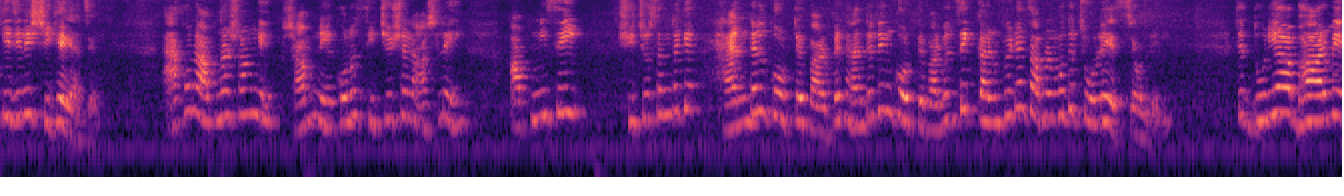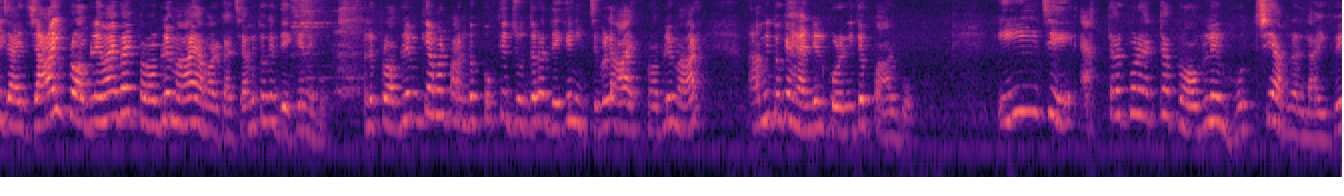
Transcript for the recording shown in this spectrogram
কী জিনিস শিখে গেছে এখন আপনার সঙ্গে সামনে কোনো সিচুয়েশন আসলেই আপনি সেই সিচুয়েশনটাকে হ্যান্ডেল করতে পারবেন হ্যান্ডেলিং করতে পারবেন। সেই কনফিডেন্স আপনার মধ্যে চলে এসছে অলরেডি যে দুনিয়া ভার মে যায়, যাই প্রবলেম আয় ভাই প্রবলেম আয় আমার কাছে, আমি তোকে দেখে নেব। মানে প্রবলেমকে আমার পাণ্ডব পক্ষের যোদ্ধারা দেখে নিচ্ছে, বলে আয় প্রবলেম আয় আমি তোকে হ্যান্ডেল করে নিতে পারব। এই যে একটার পর একটা প্রবলেম হচ্ছে আপনার লাইফে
